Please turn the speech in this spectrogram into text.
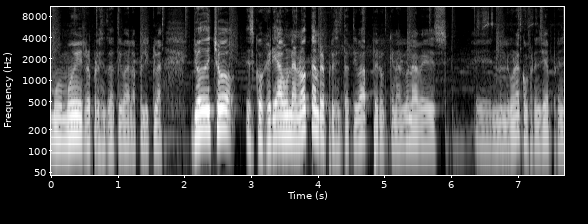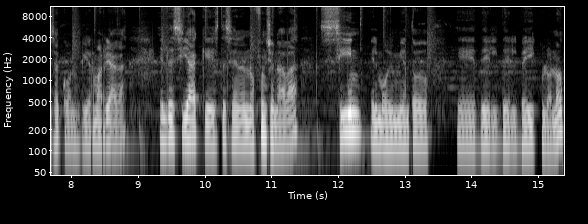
muy, muy representativa de la película. Yo de hecho escogería una no tan representativa, pero que en alguna vez, en alguna conferencia de prensa con Guillermo Arriaga, él decía que esta escena no funcionaba sin el movimiento eh, del, del, vehículo, ¿no?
